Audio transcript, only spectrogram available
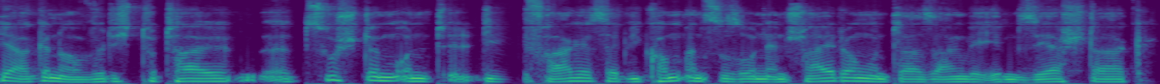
Ja, genau, würde ich total äh, zustimmen. Und äh, die Frage ist halt, wie kommt man zu so einer Entscheidung? Und da sagen wir eben sehr stark,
